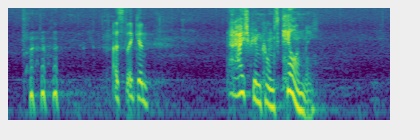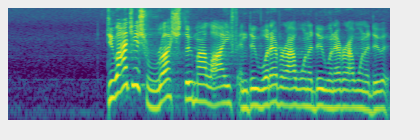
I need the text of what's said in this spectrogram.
I was thinking, that ice cream cone's killing me. Do I just rush through my life and do whatever I want to do whenever I want to do it?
